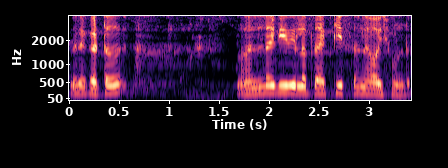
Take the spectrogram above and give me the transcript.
ഇതിനെ കെട്ടത് നല്ല രീതിയിലുള്ള പ്രാക്ടീസ് തന്നെ ആവശ്യമുണ്ട്.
